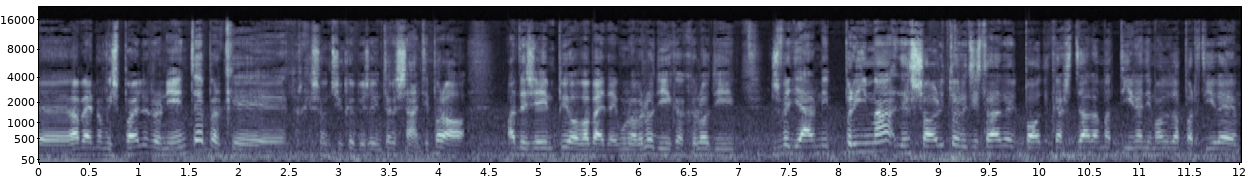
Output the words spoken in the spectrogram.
eh, vabbè, non vi spoilerò niente perché, perché, sono 5 episodi interessanti, però ad esempio, vabbè, dai, uno ve lo dica, quello di svegliarmi prima del solito registrare il podcast già la mattina di modo da partire,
